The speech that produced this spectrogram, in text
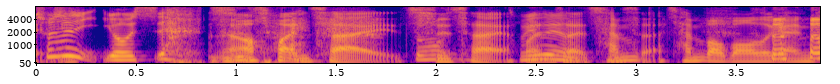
就是有些 然后换菜 吃菜，换菜蚕蚕宝宝的感觉，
